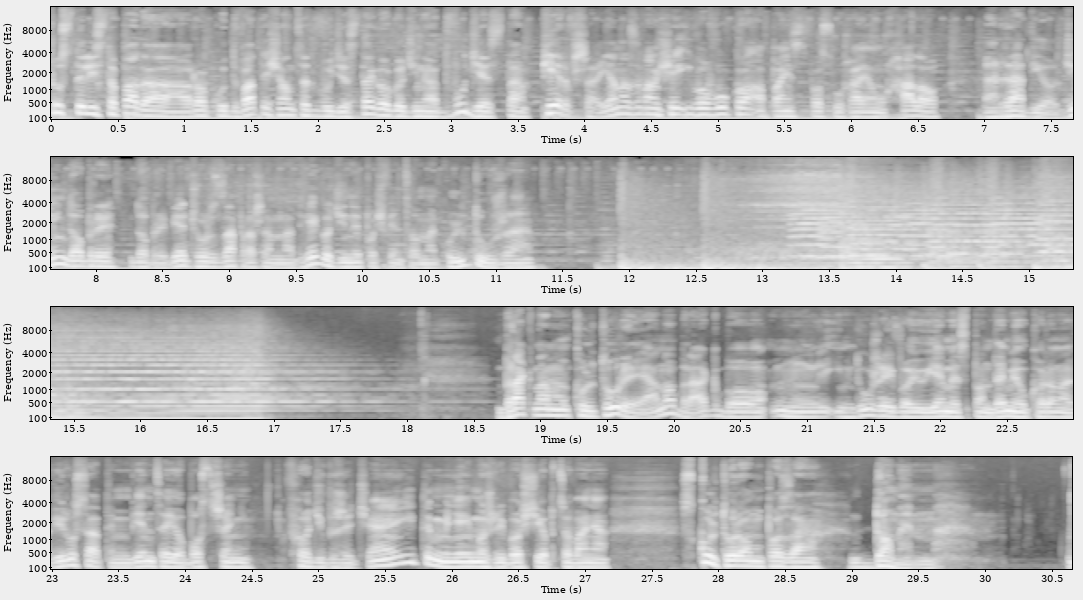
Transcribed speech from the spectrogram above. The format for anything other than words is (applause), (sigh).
6 listopada roku 2020, godzina 21. Ja nazywam się Iwo Wuko, a Państwo słuchają Halo Radio. Dzień dobry, dobry wieczór. Zapraszam na dwie godziny poświęcone kulturze. Brak nam kultury, ano brak, bo mm, im dłużej wojujemy z pandemią koronawirusa, tym więcej obostrzeń wchodzi w życie i tym mniej możliwości obcowania z kulturą poza domem.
